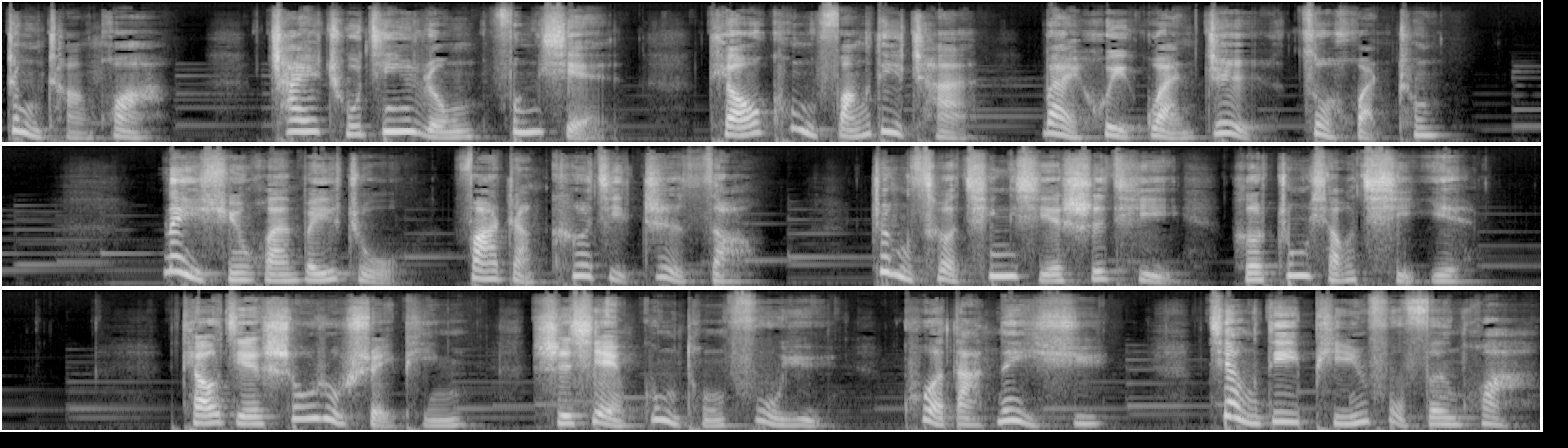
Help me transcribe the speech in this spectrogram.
正常化，拆除金融风险，调控房地产外汇管制做缓冲，内循环为主，发展科技制造，政策倾斜实体和中小企业，调节收入水平，实现共同富裕，扩大内需，降低贫富分化。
